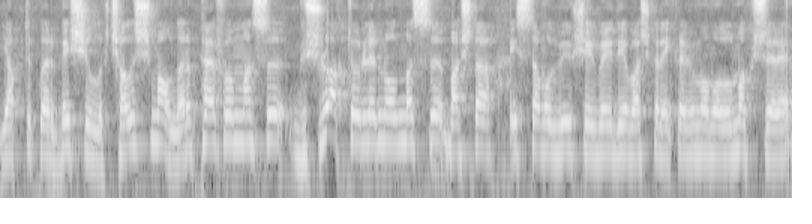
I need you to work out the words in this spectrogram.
yaptıkları 5 yıllık çalışma, onların performansı, güçlü aktörlerin olması, başta İstanbul Büyükşehir Belediye Başkanı Ekrem İmamoğlu olmak üzere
